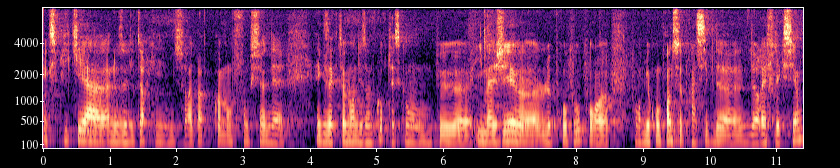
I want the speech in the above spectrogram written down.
expliquer à, nos auditeurs qui ne sauraient pas comment fonctionnent exactement des ondes courtes, est-ce qu'on peut euh, imager euh, le propos pour, pour mieux comprendre ce principe de, réflexion?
